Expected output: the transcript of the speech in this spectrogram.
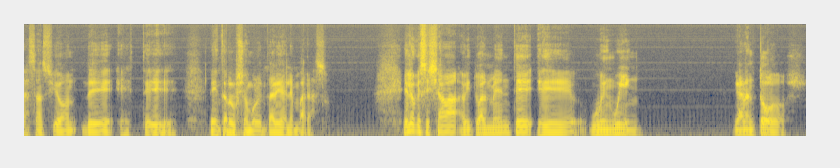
la sanción de este, la interrupción voluntaria del embarazo. Es lo que se llama habitualmente eh, win-win. Ganan todos,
